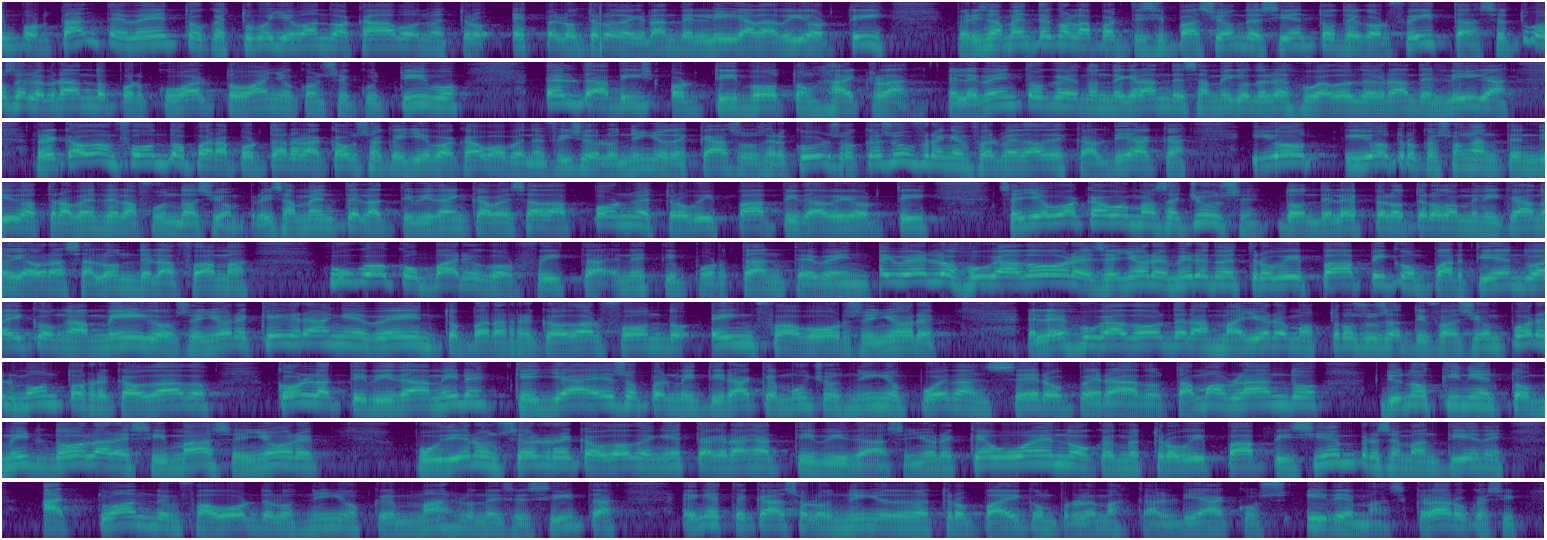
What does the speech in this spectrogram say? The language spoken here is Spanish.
importante evento que estuvo llevando a cabo nuestro ex pelotero de Grandes Ligas, David Ortiz, precisamente con la participación de cientos de golfistas. Se estuvo celebrando por cuarto año consecutivo el David Ortiz Bottom High Class, el evento que donde grandes amigos del jugador de Grandes Ligas recaudan fondos para aportar a la causa que lleva a cabo a beneficio de los niños de escasos recursos que sufren enfermedades cardíacas y, y otros que son atendidos a través de la fundación. Precisamente la actividad encabezada por nuestro Big Papi David Ortiz se llevó a cabo en Massachusetts, donde el pelotero dominicano y ahora Salón de la Fama, jugó con varios golfistas en este importante evento. Ahí ven los jugadores, señores, miren nuestro Big Papi compartiendo ahí con amigos. Señores, qué gran evento para recaudar fondos en favor, señores. El exjugador de las mayores mostró su satisfacción por el monto recaudado con la actividad. Miren que ya eso permitirá que muchos niños puedan ser operados. Estamos hablando de unos 500 mil dólares y más, señores, pudieron ser recaudados en esta gran actividad. Señores, qué bueno que nuestro Papi siempre se mantiene actuando en favor de los niños que más lo necesitan, en este caso los niños de nuestro país con problemas cardíacos y demás. Claro que sí.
